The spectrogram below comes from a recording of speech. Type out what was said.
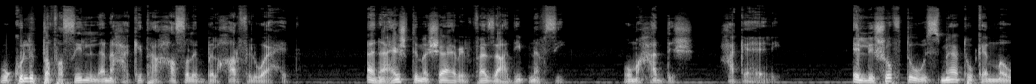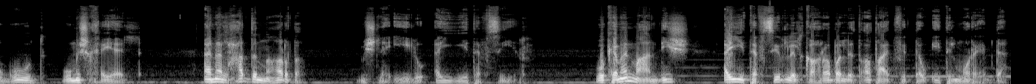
وكل التفاصيل اللي أنا حكيتها حصلت بالحرف الواحد. أنا عشت مشاعر الفزع دي بنفسي ومحدش حكاها لي. اللي شفته وسمعته كان موجود ومش خيال. أنا لحد النهاردة مش لاقيله أي تفسير. وكمان ما عنديش أي تفسير للكهرباء اللي اتقطعت في التوقيت المرعب ده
